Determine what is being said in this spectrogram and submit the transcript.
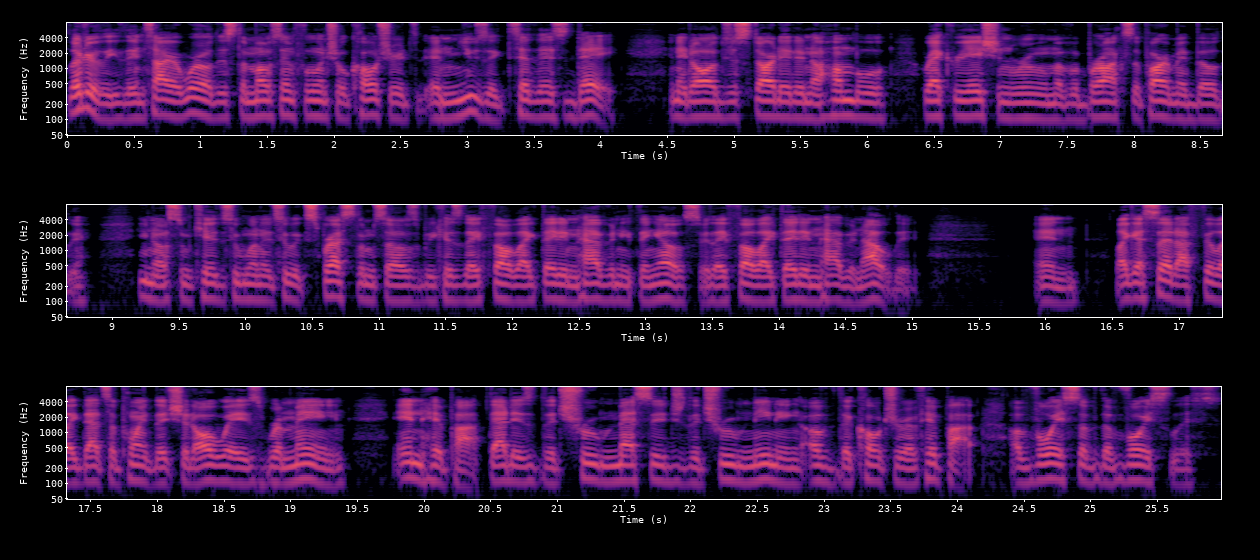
literally, the entire world. It's the most influential culture in music to this day. And it all just started in a humble recreation room of a Bronx apartment building. You know, some kids who wanted to express themselves because they felt like they didn't have anything else or they felt like they didn't have an outlet. And like I said, I feel like that's a point that should always remain in hip hop. That is the true message, the true meaning of the culture of hip hop. A voice of the voiceless,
